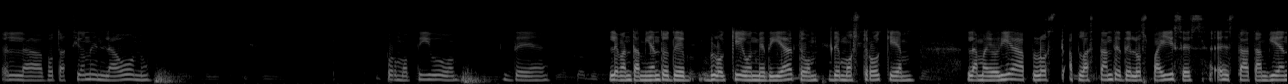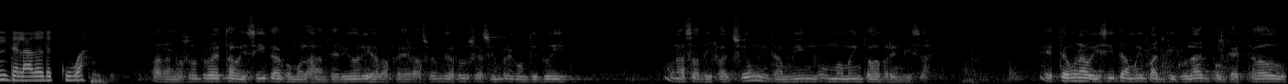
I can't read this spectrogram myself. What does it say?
la votación en la ONU por motivo de levantamiento de bloqueo inmediato demostró que la mayoría aplastante de los países está también del lado de Cuba. Para nosotros esta visita, como las anteriores a la Federación de Rusia, siempre constituye una satisfacción y también un momento de aprendizaje. Esta es una visita muy particular porque ha estado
